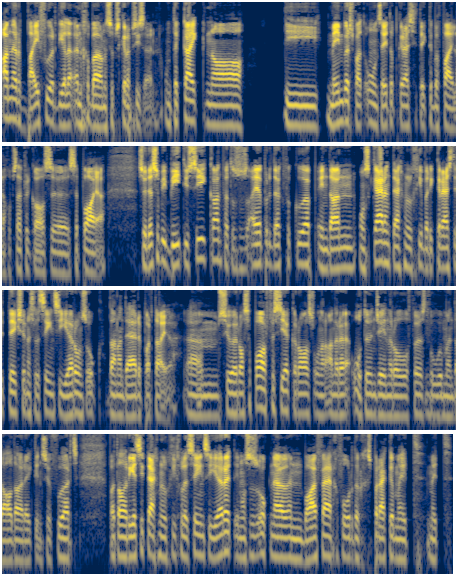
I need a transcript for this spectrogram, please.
ander byvoordele ingebou in subskripsies in om te kyk na die members wat ons het op Crash Detect te beveilig op Suid-Afrikaanse se paai. So dis op die B2C kant wat ons ons eie produk verkoop en dan ons kerntegnologie by die crash detection as lisensieer ons ook dan aan derde partye. Ehm um, so daar's 'n paar versekerings onder andere Auto in General, First for Women, Dal Direct en so voort wat al reeds die tegnologie gelisensieer het en ons is ook nou in baie ver gevorderde gesprekke met met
